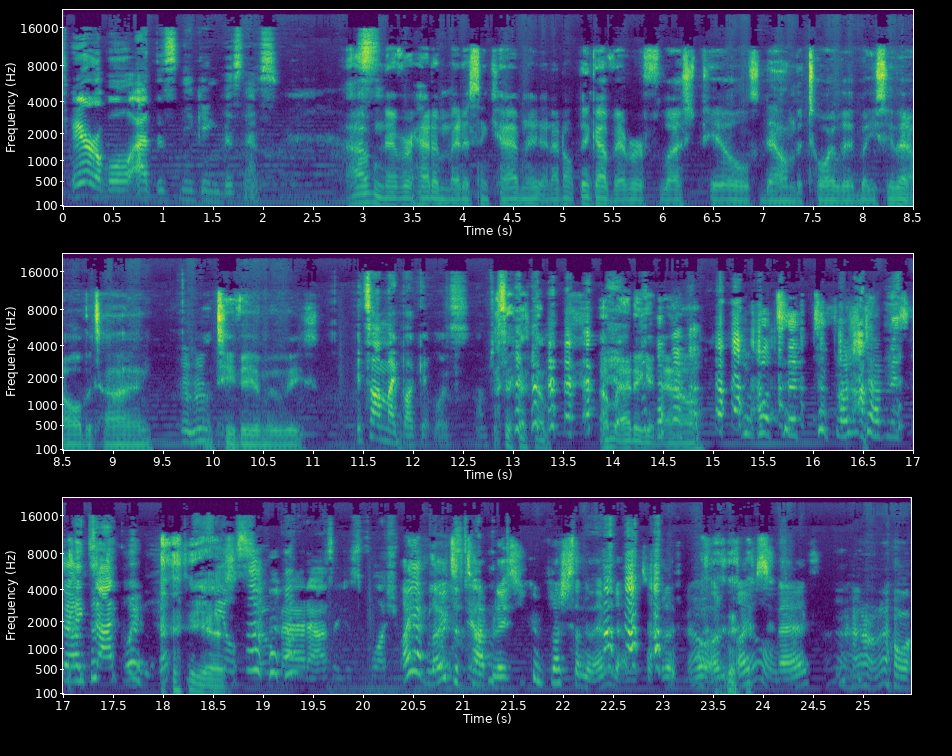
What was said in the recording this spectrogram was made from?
terrible at the sneaking business. I've never had a medicine cabinet, and I don't think I've ever flushed pills down the toilet, but you see that all the time Mhm. on TV and movies. It's on my bucket list. I'm just I'm, I'm adding it now. what to, to flush tablets down? the Exactly. toilet? yes. feel so badass. I just flush. I have loads of down. tablets. You can flush some of them down the toilet. if you want. I have spares. I don't know.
